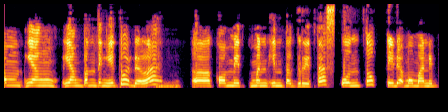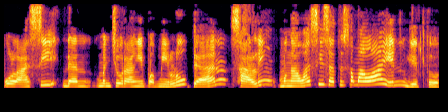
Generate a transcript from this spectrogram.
um, yang yang penting itu adalah uh, komitmen integritas untuk tidak memanipulasi dan mencurangi pemilu dan saling mengawasi satu sama lain gitu.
